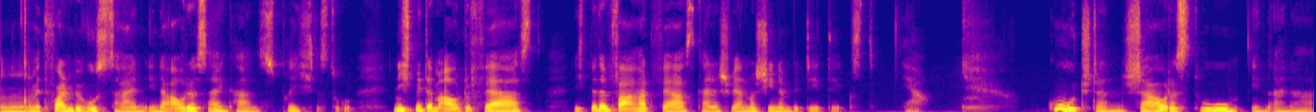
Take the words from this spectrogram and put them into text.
Mm, mit vollem Bewusstsein in der Auto sein kannst, sprich, dass du nicht mit dem Auto fährst, nicht mit dem Fahrrad fährst, keine schweren Maschinen betätigst. Ja. Gut, dann schau, dass du in einer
